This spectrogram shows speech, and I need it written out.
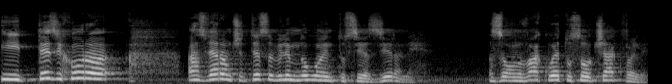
И тези хора, аз вярвам, че те са били много ентусиазирани за това, което са очаквали.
